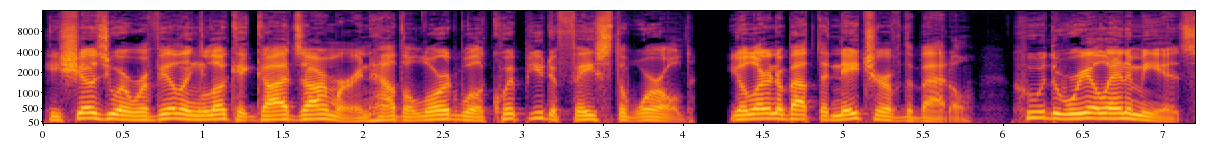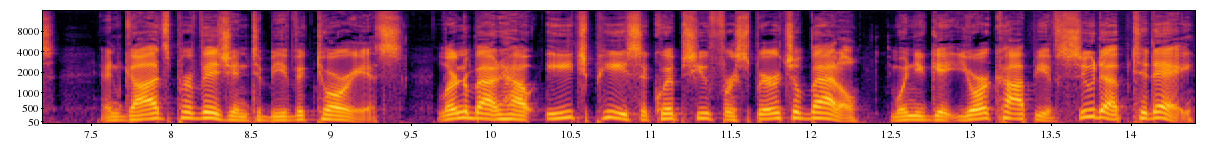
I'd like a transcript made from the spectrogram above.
he shows you a revealing look at God's armor and how the Lord will equip you to face the world. You'll learn about the nature of the battle, who the real enemy is, and God's provision to be victorious. Learn about how each piece equips you for spiritual battle when you get your copy of Suit Up today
